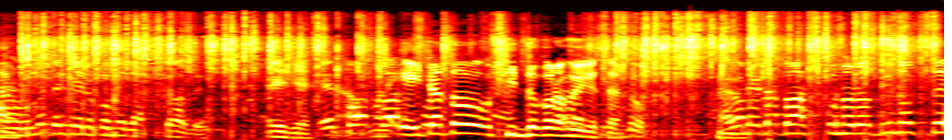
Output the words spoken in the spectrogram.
আর হলুদ এরকমে রাখতে হবে। এই যে মানে এইটা তো সিদ্ধ করা হয়ে গেছে। এখন এটা দশ পনেরো দিন হচ্ছে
